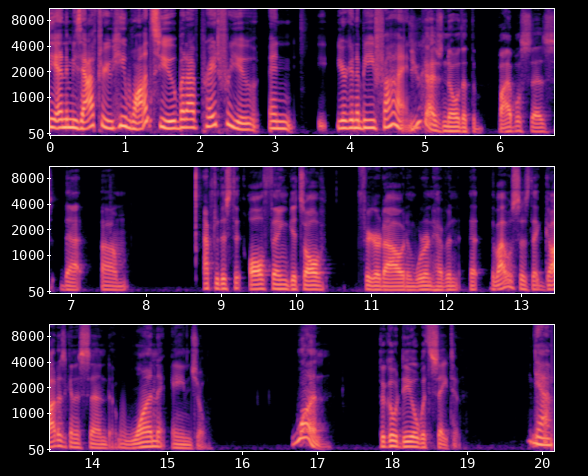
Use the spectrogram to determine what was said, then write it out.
The enemy's after you. He wants you, but I've prayed for you and you're going to be fine. Do you guys know that the Bible says that um, after this th- all thing gets all figured out and we're in heaven, that the Bible says that God is going to send one angel, one, to go deal with Satan. yeah.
